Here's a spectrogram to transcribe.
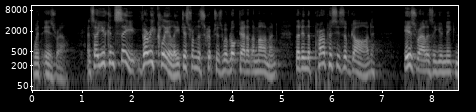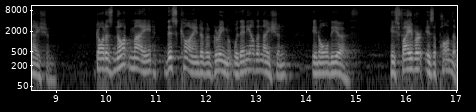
with Israel. And so you can see very clearly, just from the scriptures we've looked at at the moment, that in the purposes of God, Israel is a unique nation. God has not made this kind of agreement with any other nation in all the earth. His favor is upon them.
